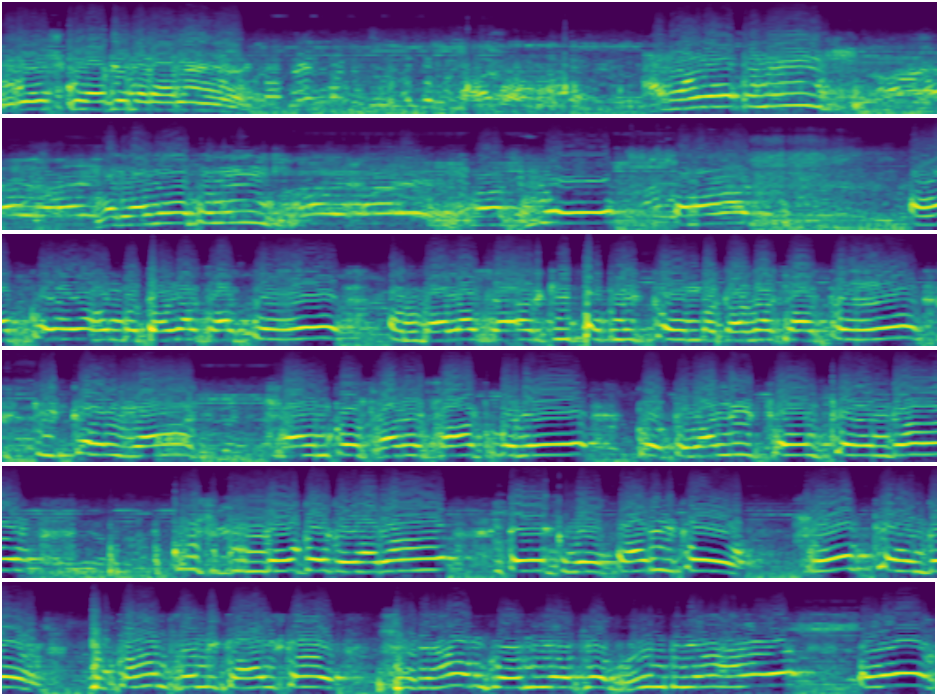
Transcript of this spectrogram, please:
روز کو آگے بڑھا رہے ہیں ہریانہ پولیس ہریانہ پولیس ساتھیوں آج آپ کو یہ ہم بتانا چاہتے ہیں امبالہ شہر کی پبلک کو ہم بتانا چاہتے ہیں کہ کل رات شام کو ساڑھے سات بجے کوتوالی چوک کے اندر کچھ گنڈوں کے دوارا ایک ویپاری کو چوک کے اندر دکان سے نکال کر سریام گولیوں سے بھون دیا ہے اور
